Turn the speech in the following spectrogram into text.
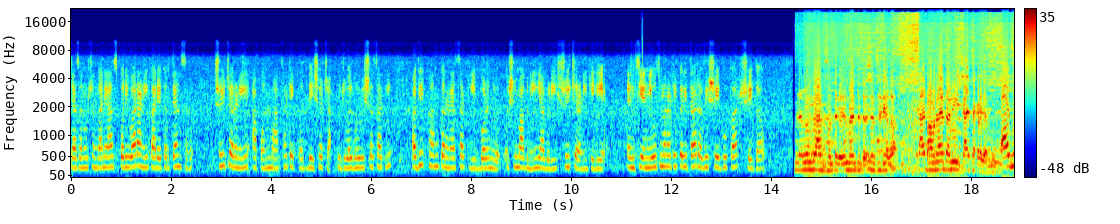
त्याच अनुषंगाने आज परिवार आणि कार्यकर्त्यांसह श्रीचरणी आपण माथा टेकत देशाच्या उज्ज्वल भविष्यासाठी अधिक काम करण्यासाठी बळ मिळो अशी मागणी यावेळी श्रीचरणी केली आहे. एन सी एन न्यूज मराठीकरिता रवी शेगुकार शेगाव. मिळाल्यानंतर आज संत गजाननाच्या दर्शनासाठी आला. काय भावना आहेत आणि काय सकाळ घातलं आज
